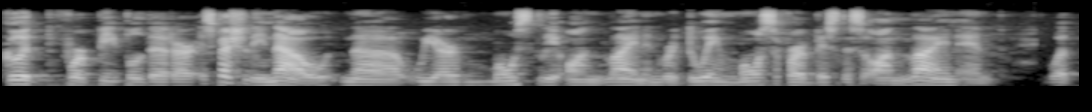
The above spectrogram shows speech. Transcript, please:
good for people that are especially now na we are mostly online and we're doing most of our business online and what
